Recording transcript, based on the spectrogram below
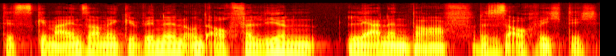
das gemeinsame Gewinnen und auch Verlieren lernen darf. Das ist auch wichtig.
